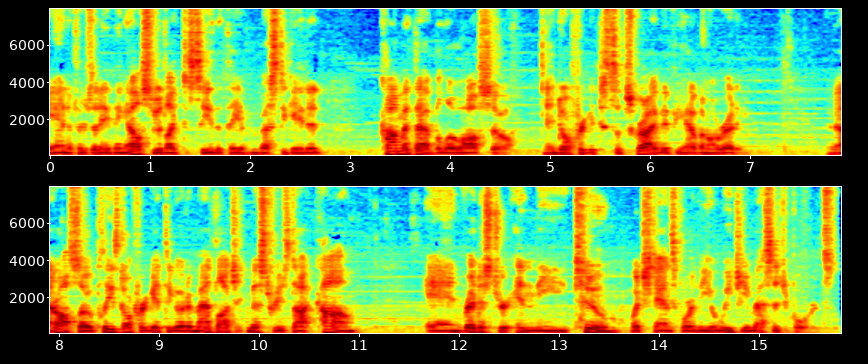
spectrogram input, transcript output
and if there's anything else you'd like to see that they have investigated, comment that below also. And don't forget to subscribe if you haven't already. And also, please don't forget to go to madlogicmysteries.com and register in the Tomb, which stands for the Ouija message boards.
